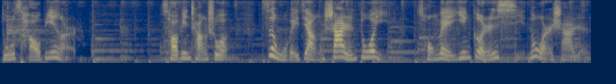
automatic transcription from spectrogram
独曹彬耳。曹彬常说：“自武为将，杀人多矣，从未因个人喜怒而杀人。”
